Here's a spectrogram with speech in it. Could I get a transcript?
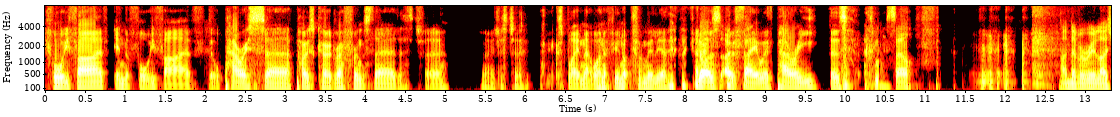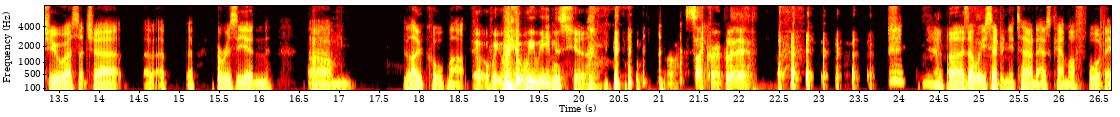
45 in the 45. Little Paris uh, postcode reference there, just for you know, just to explain that one if you're not familiar, if you're not as au fait with Paris as, as myself. I never realized you were such a a, a Parisian um, oh. local, Mark. Oui, oui, oui, oui monsieur. oh, sacre bleu. oh, is that what you said when your toenails came off, Wardy?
